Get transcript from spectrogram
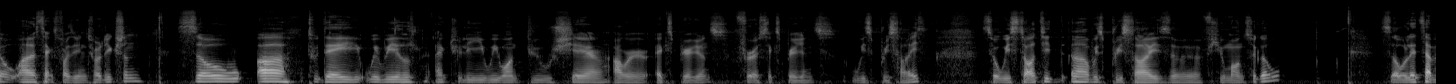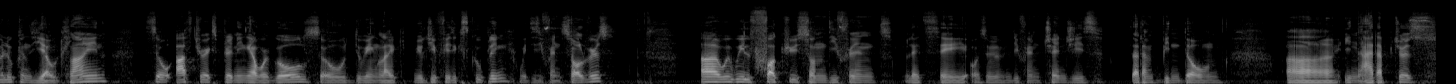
So uh, thanks for the introduction. So uh, today we will actually we want to share our experience, first experience with preCICE. So we started uh, with preCICE a few months ago. So let's have a look on the outline. So after explaining our goals, so doing like multi-physics coupling with different solvers, uh, we will focus on different, let's say, other different changes that have been done uh, in adapters,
